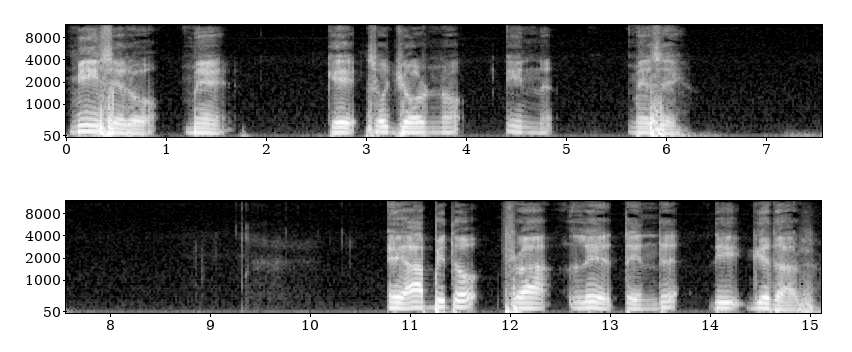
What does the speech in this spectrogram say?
Misero me che soggiorno in mese e abito fra le tende di Gedar.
